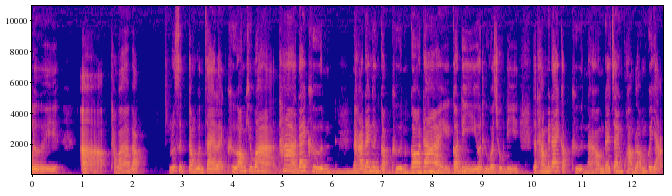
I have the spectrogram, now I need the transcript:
เลยอ่าถามว่าแบบรู้สึกกังวลใจอะไรคืออ้อมคิดว่าถ้าได้คืนนะคะได้เงินกลับคืนก็ได้ก็ดีก็ถือว่าโชคดี แต่ถ้าไม่ได้กลับคืนนะคะอ้อมได้แจ้งความแล้วอ้อมก็อยาก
